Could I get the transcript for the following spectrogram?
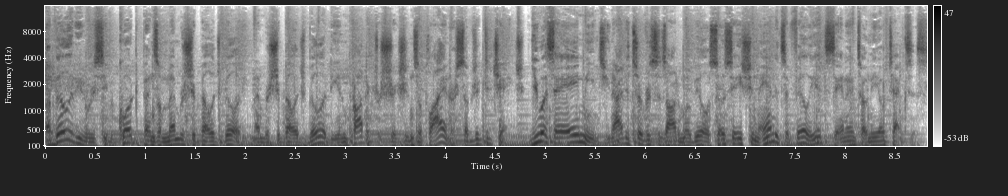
Ability to receive a quote depends on membership eligibility. Membership eligibility and product restrictions apply and are subject to change. USAA means United Services Automobile Association and its affiliates, San Antonio, Texas.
